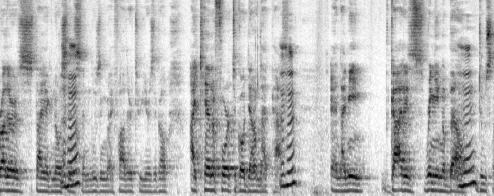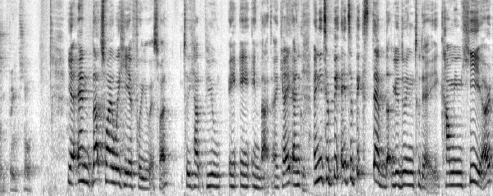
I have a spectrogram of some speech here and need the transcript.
brother's diagnosis Mm-hmm. and losing my father two years ago, I can't afford to go down that path. Mm-hmm. And I mean, God is ringing a bell. Mm-hmm. Do something. So Yeah, and that's why we're here for you as well to help you in, in, in that. Okay, and and it's a big it's a big step that you're doing today, coming here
